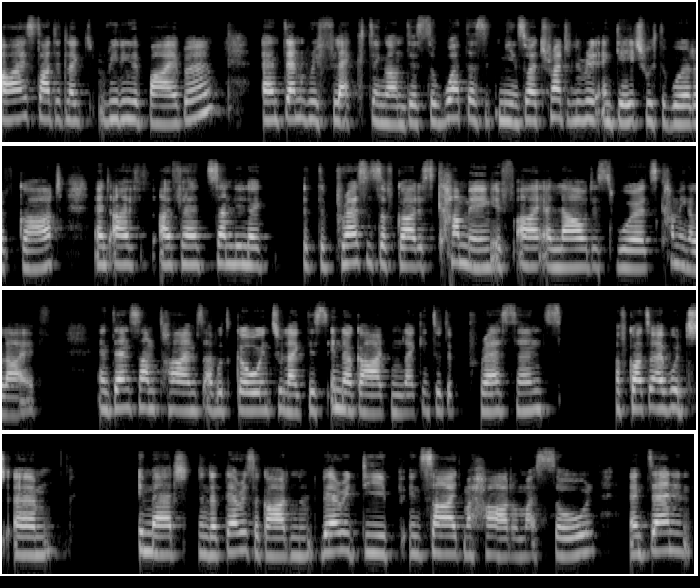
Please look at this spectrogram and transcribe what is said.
i started like reading the bible and then reflecting on this. So what does it mean? So i try to really engage with the word of god and i've i've had suddenly like the presence of god is coming if i allow these words coming alive. And then sometimes i would go into like this inner garden like into the presence of god. So i would um, imagine that there is a garden very deep inside my heart or my soul and then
